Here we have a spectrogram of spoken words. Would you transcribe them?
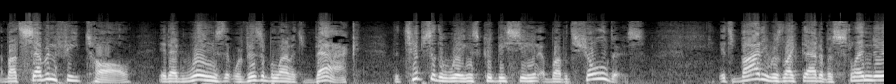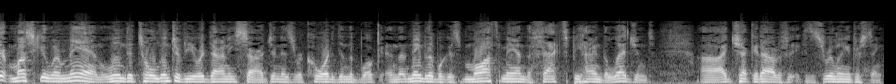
about seven feet tall. It had wings that were visible on its back. The tips of the wings could be seen above its shoulders. Its body was like that of a slender, muscular man, Linda told interviewer Donnie Sergent, as recorded in the book. And the name of the book is Mothman, The Facts Behind the Legend. Uh, I'd check it out because it's really interesting.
